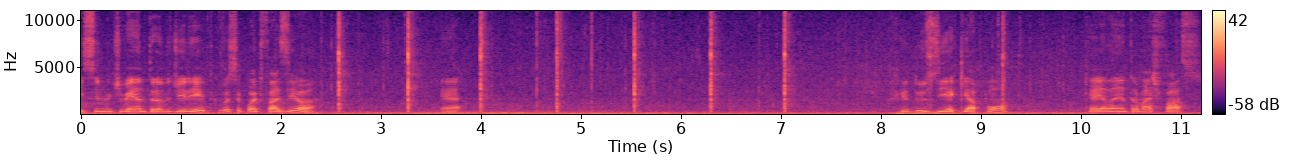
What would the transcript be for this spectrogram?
E se não estiver entrando direito, o que você pode fazer, ó, é reduzir aqui a ponta, que aí ela entra mais fácil.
